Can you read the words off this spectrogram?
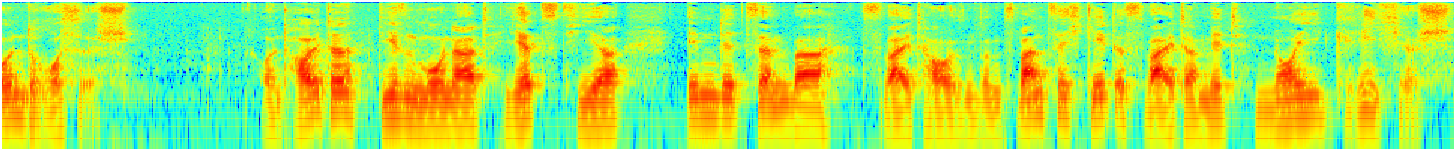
und Russisch. Und heute, diesen Monat, jetzt hier im Dezember 2020, geht es weiter mit Neugriechisch.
